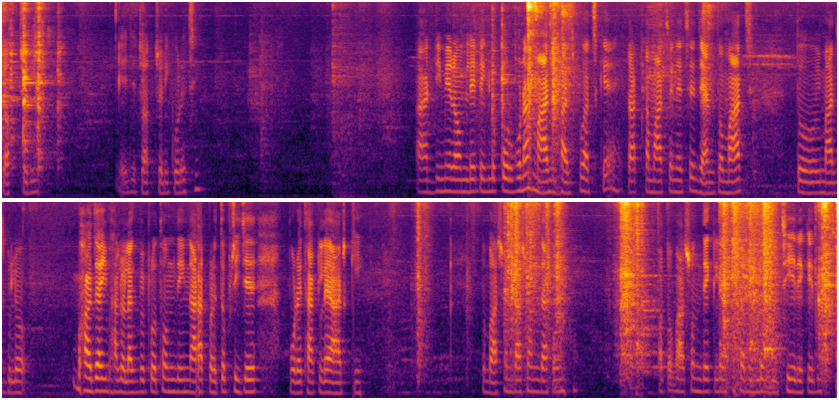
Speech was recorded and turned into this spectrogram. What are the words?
চচ্চড়ি। এই যে চচ্চড়ি করেছি। আর ডিমের অমলেট এগুলো করব না, মাছ ভাজবো আজকে। টাটকা মাছ এনেছে, জ্যান্ত মাছ। তো ওই মাছগুলো ভাজাই ভালো লাগবে প্রথম দিন, আর তারপরে তো ফ্রিজে পড়ে থাকলে আর কি। তো বাসন টাসন দেখো। কত বাসন দেখলে সব এগুলো গুছিয়ে রেখে দিচ্ছি।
